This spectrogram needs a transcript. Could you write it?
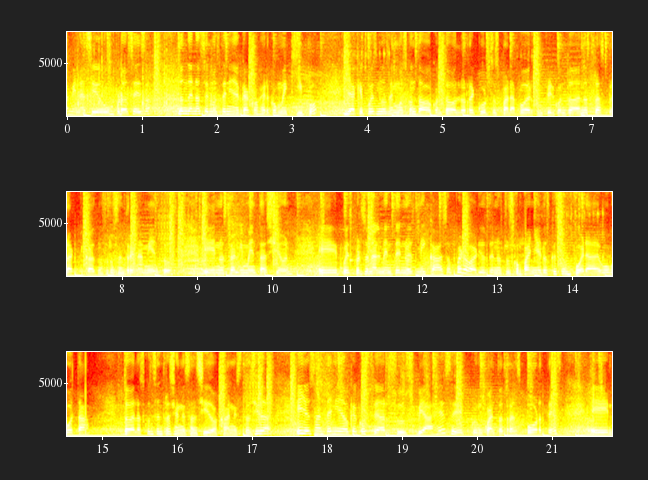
También ha sido un proceso donde nos hemos tenido que acoger como equipo, ya que pues nos hemos contado con todos los recursos para poder cumplir con todas nuestras prácticas, nuestros entrenamientos, eh, nuestra alimentación. Eh, pues personalmente no es mi caso, pero varios de nuestros compañeros que son fuera de Bogotá, todas las concentraciones han sido acá en esta ciudad. Ellos han tenido que costear sus viajes eh, en cuanto a transportes, eh,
